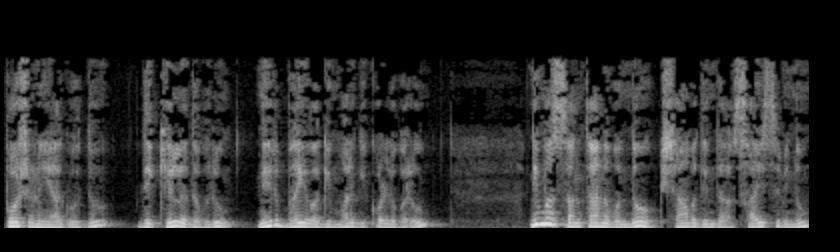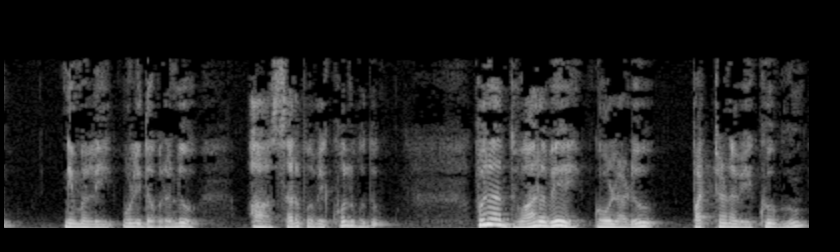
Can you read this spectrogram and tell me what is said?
ಪೋಷಣೆಯಾಗುವುದು, ದಿಕ್ಕಿಲ್ಲದವರು ನಿರ್ಭಯವಾಗಿ ಮಲಗಿಕೊಳ್ಳುವರು. ನಿಮ್ಮ ಸಂತಾನವನ್ನು ಕ್ಷಾಮದಿಂದ ಸಾಯಿಸುವೆನು. ನಿಮ್ಮಲ್ಲಿ ಉಳಿದವರನ್ನು ಆ ಸರ್ಪವೇ ಕೊಲ್ಲುವುದು. ಪುನಃ ದ್ವಾರವೇ ಗೋಳಾಡು, ಪಟ್ಟಣವೇ ಕೂಗು.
